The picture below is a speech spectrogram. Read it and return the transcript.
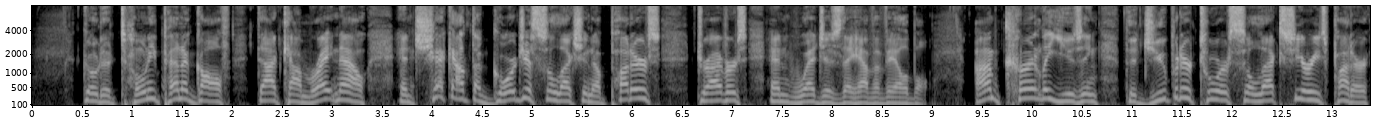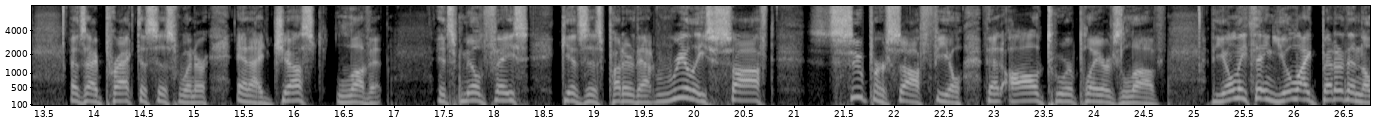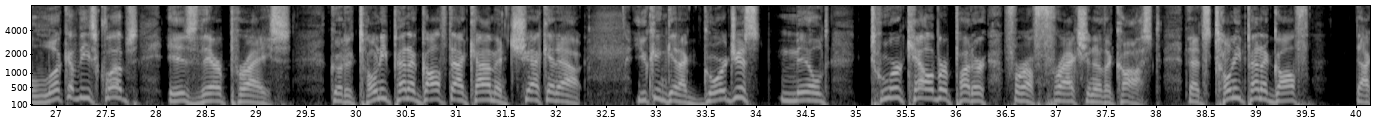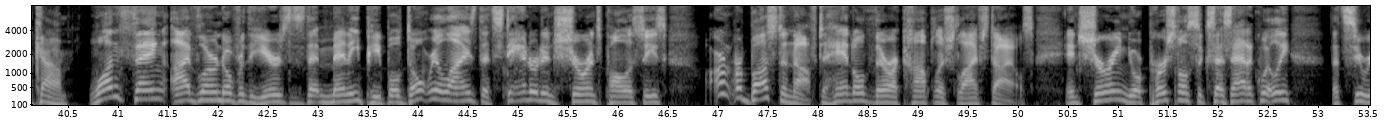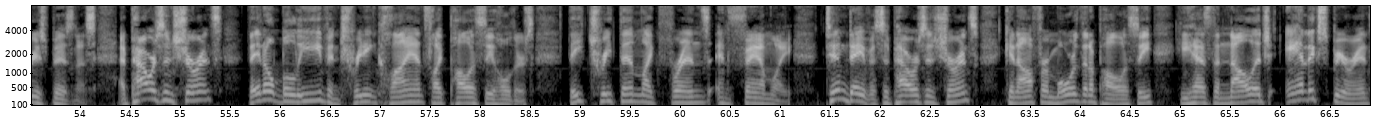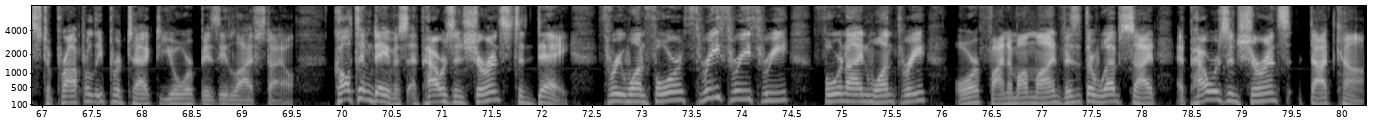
Go to TonyPennaGolf.com right now and check out the gorgeous selection of putters, drivers, and wedges they have available. I'm currently using the Jupiter Tour Select Series putter as I practice this winter, and I just love it. Its milled face gives this putter that really soft, super soft feel that all tour players love. The only thing you'll like better than the look of these clubs is their price. Go to TonyPennaGolf.com and check it out. You can get a gorgeous milled tour caliber putter for a fraction of the cost. That's TonyPennaGolf.com. One thing I've learned over the years is that many people don't realize that standard insurance policies aren't robust enough to handle their accomplished lifestyles. Ensuring your personal success adequately that's serious business. At Powers Insurance, they don't believe in treating clients like policyholders. They treat them like friends and family. Tim Davis at Powers Insurance can offer more than a policy. He has the knowledge and experience to properly protect your busy lifestyle. Call Tim Davis at Powers Insurance today, 314 333 4913, or find them online. Visit their website at powersinsurance.com.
